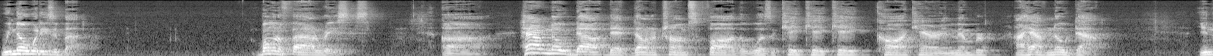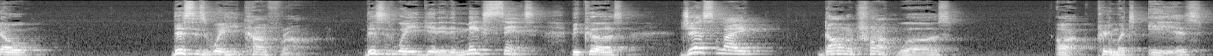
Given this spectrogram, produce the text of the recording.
We know what he's about bona fide racist. Uh, have no doubt that Donald Trump's father was a KKK card carrying member. I have no doubt. You know, this is where he come from. This is where he get it. It makes sense because just like Donald Trump was, or pretty much is,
